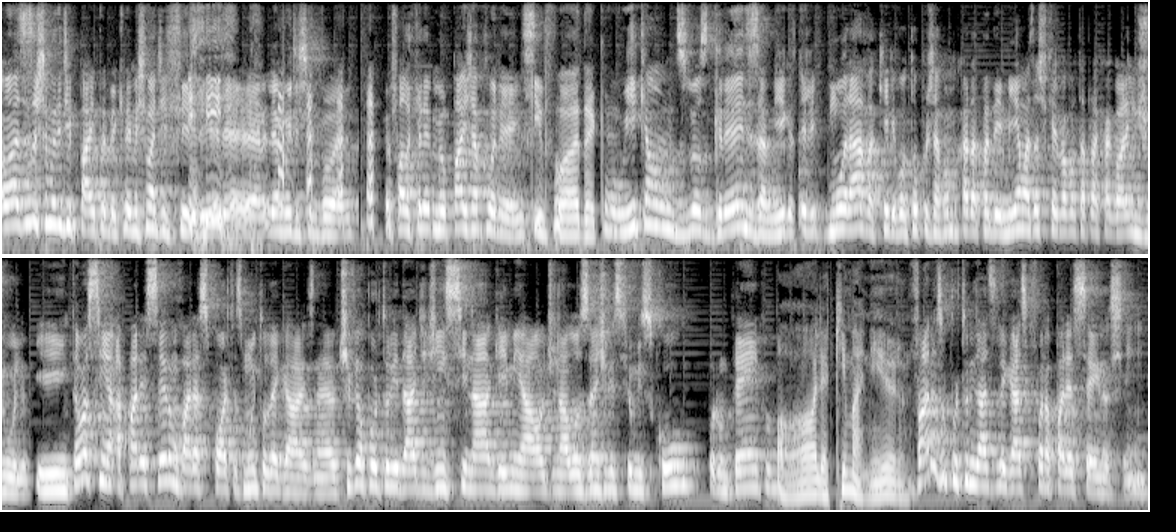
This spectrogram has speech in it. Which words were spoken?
Ou às vezes eu chamo ele de pai também, que ele me chama de filho. ele, é, ele é muito de boa. Eu falo que ele é meu pai japonês. Que foda, cara. O Ike é um dos meus grandes amigos. Ele morava aqui, ele voltou pro Japão por causa da pandemia, mas acho que ele vai voltar pra cá agora em julho. E então, assim, apareceram várias portas muito legais, né? Eu tive a oportunidade de ensinar game áudio na Los Angeles Film School por um tempo. Olha, que maneiro. Várias oportunidades legais que foram aparecendo, assim.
